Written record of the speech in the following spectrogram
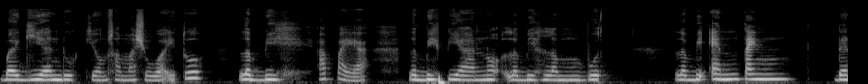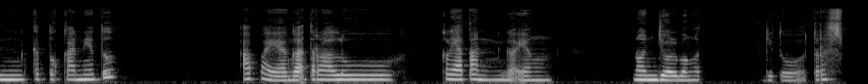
bagian Dukyom sama Shua itu lebih apa ya? Lebih piano, lebih lembut, lebih enteng dan ketukannya tuh apa ya? nggak terlalu kelihatan, nggak yang nonjol banget gitu. Terus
